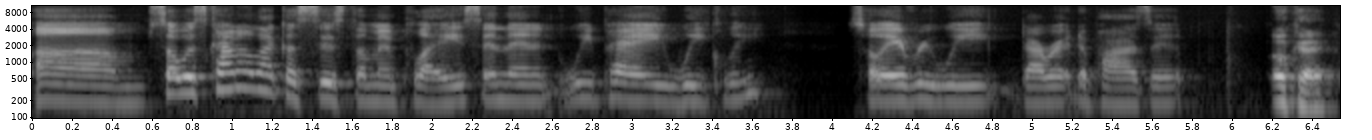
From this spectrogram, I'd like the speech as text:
Um, so it's kind of like a system in place, and then we pay weekly. So every week, direct deposit. Okay.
